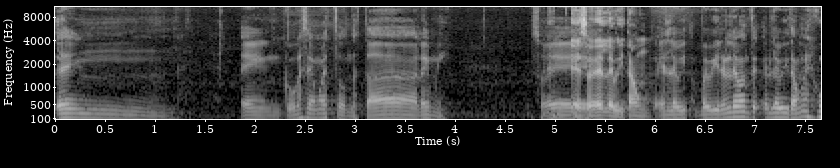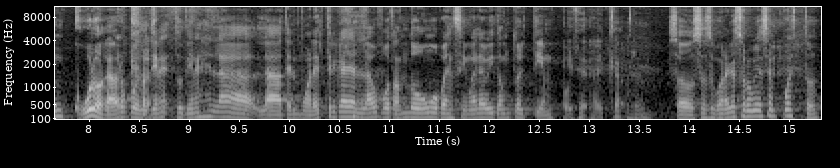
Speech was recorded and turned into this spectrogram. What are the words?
en, en- ¿cómo que se llama esto? Donde está Lemmy. Eso es, Eso es Levitown. el Levi- vivir en Levante- en Levitown es un culo, cabrón, porque tú tienes, tú tienes la, la termoeléctrica ahí al lado botando humo para encima de Levitown todo el tiempo. Literal, cabrón. So, se supone que eso lo hubiesen puesto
